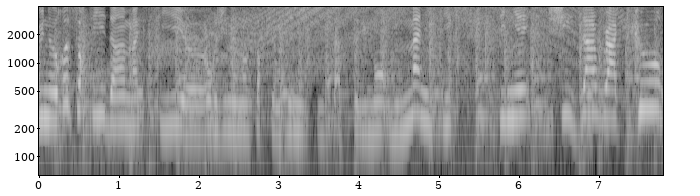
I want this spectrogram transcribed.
une ressortie d'un maxi euh, originellement sorti en 2006, absolument magnifique, signé Shizaraku.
